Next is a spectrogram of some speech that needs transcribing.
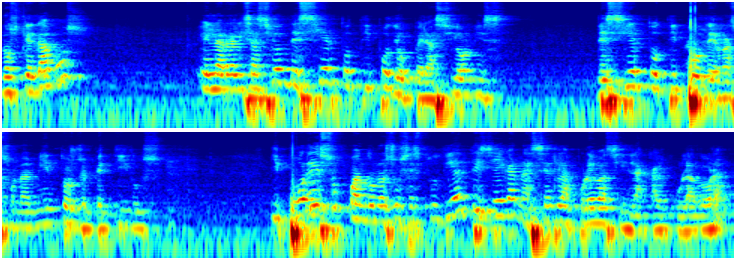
Nos quedamos en la realización de cierto tipo de operaciones, de cierto tipo de razonamientos repetidos. Y por eso cuando nuestros estudiantes llegan a hacer la prueba sin la calculadora,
